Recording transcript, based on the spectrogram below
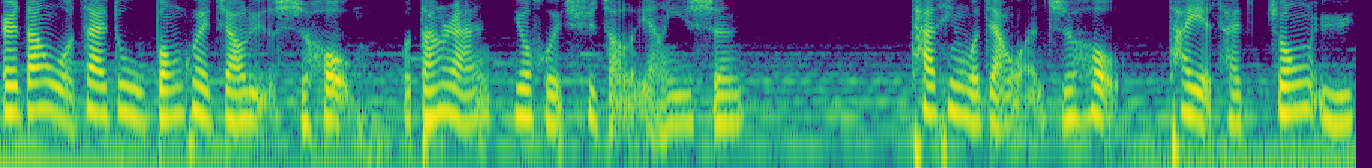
而当我再度崩溃焦虑的时候，我当然又回去找了杨医生。他听我讲完之后，他也才终于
